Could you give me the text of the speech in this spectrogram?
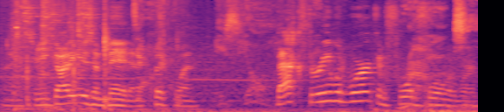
Alright, so you gotta use a mid and a quick one. Back three would work, and forward four would work.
